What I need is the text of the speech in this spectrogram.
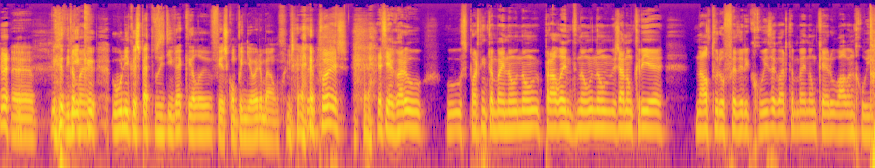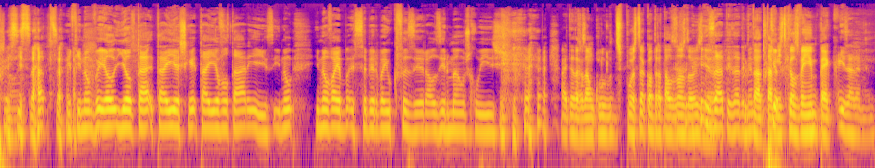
eu diria Também. que o único aspecto positivo é que ele fez companhia ao irmão. Pois, é assim, agora o, o Sporting também não, não para além de não, não, já não queria na altura o Federico Ruiz, agora também não quer o Alan Ruiz. não é? Exato. Enfim, não, ele, e ele está tá aí, tá aí a voltar e, é e, não, e não vai saber bem o que fazer aos irmãos Ruiz. Vai ter de arranjar um clube disposto a contratá-los aos dois. é? Exato, exatamente. Está, está Porque- visto que eles vêm em PEC. Exatamente.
